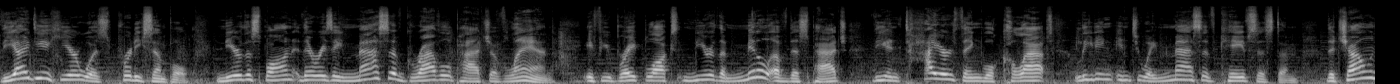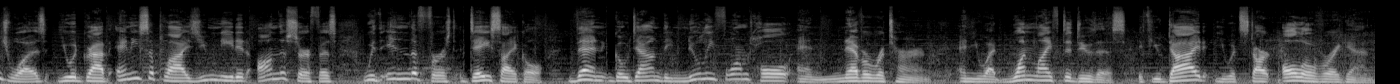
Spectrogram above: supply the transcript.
The idea here was pretty simple. Near the spawn, there is a massive gravel patch of land. If you break blocks near the middle of this patch, the entire thing will collapse, leading into a massive cave system. The challenge was, you would grab any supplies you needed on the surface within the first day cycle, then go down the newly formed hole and never return. And you had one life to do this. If you died, you would start all over again.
